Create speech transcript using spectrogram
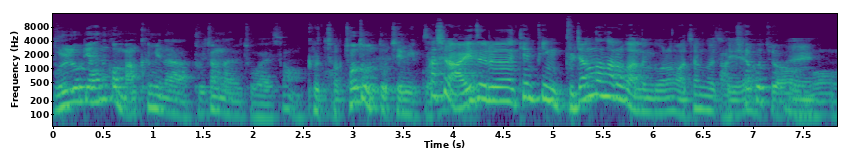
물놀이 하는 것만큼이나 불장난을 좋아해서 그렇죠. 어, 저도 또 재밌고 사실 아이들은 캠핑 불장난 하러 가는 거랑 마찬가지예요. 아, 최고죠. 네. 뭐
